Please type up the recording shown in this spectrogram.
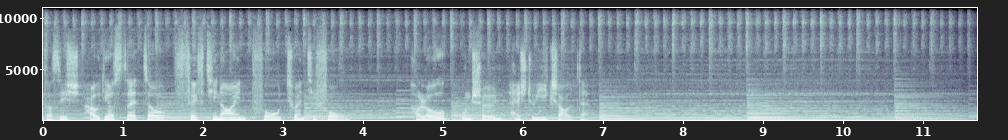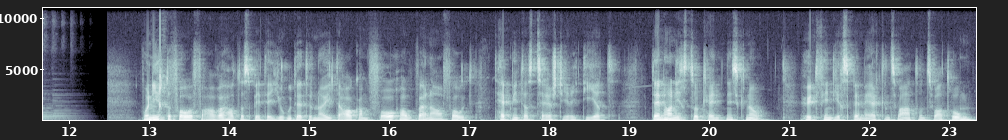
Das ist Audiostretto 59424. Hallo und schön hast du eingeschaltet. Als ich davon erfahren habe, dass bei den Juden der neue Tag am Vorabend anfängt, hat mich das zuerst irritiert. Dann habe ich es zur Kenntnis genommen. Heute finde ich es bemerkenswert und zwar darum,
